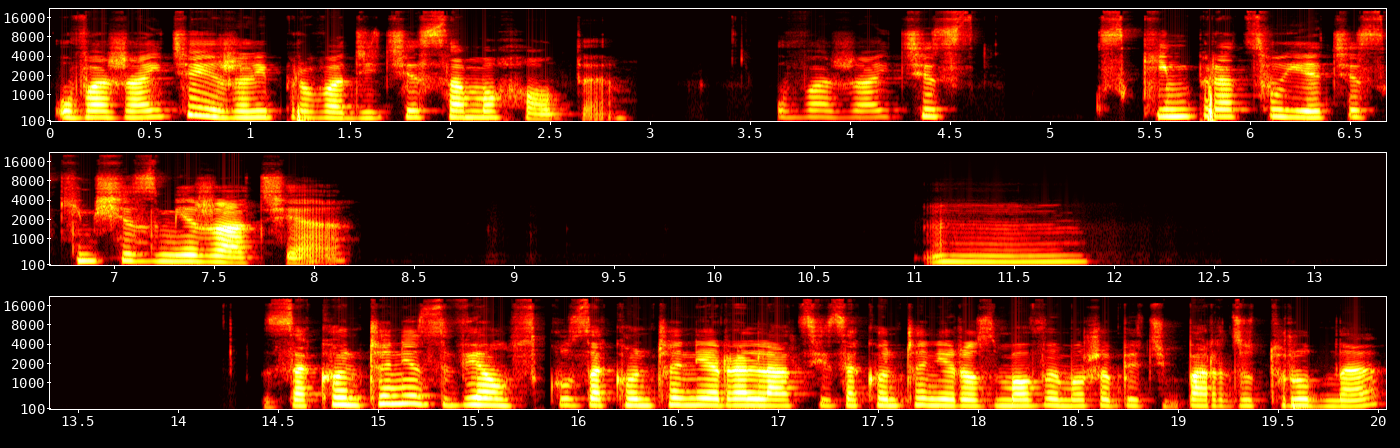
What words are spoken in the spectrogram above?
Uważajcie, jeżeli prowadzicie samochody. Uważajcie, z, z kim pracujecie, z kim się zmierzacie. Mm. Zakończenie związku, zakończenie relacji, zakończenie rozmowy może być bardzo trudne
